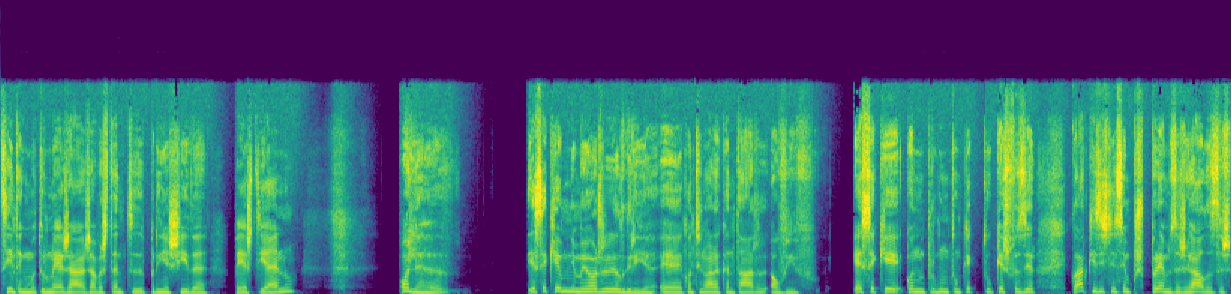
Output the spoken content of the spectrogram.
Sim, tenho uma turnê já, já bastante preenchida para este ano. Olha, essa é que é a minha maior alegria: é continuar a cantar ao vivo. Essa é que é quando me perguntam o que é que tu queres fazer. Claro que existem sempre os prémios, as galas, as,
